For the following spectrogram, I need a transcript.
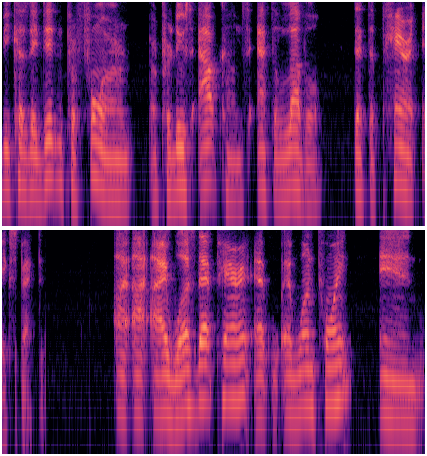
because they didn't perform or produce outcomes at the level that the parent expected. I, I, I was that parent at, at one point, and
